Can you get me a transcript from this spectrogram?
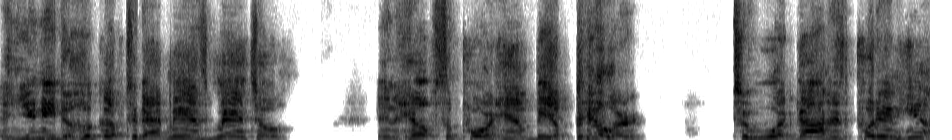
and you need to hook up to that man's mantle and help support him, be a pillar to what God has put in him.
